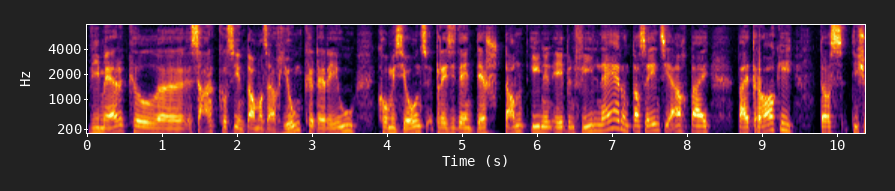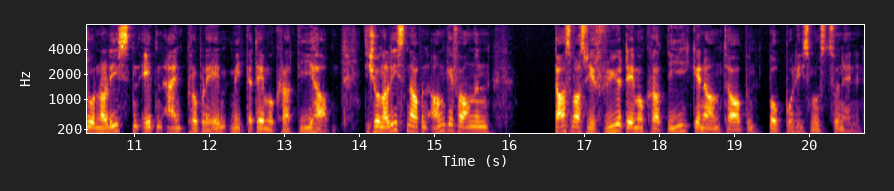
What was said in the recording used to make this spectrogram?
wie Merkel, äh, Sarkozy und damals auch Juncker, der EU-Kommissionspräsident, der stand ihnen eben viel näher. Und da sehen Sie auch bei, bei Draghi, dass die Journalisten eben ein Problem mit der Demokratie haben. Die Journalisten haben angefangen, das, was wir früher Demokratie genannt haben, Populismus zu nennen.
